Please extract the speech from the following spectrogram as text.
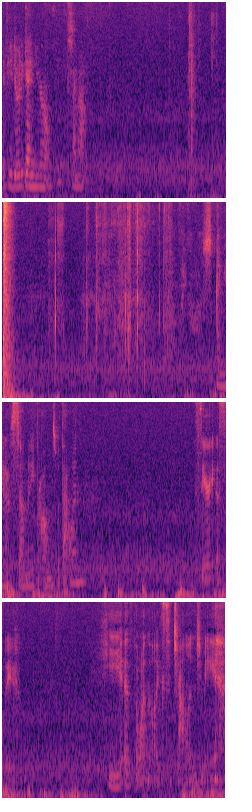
if you do it again, you're timeout. Oh my I'm going to have so many problems with that one. Seriously. He is the one that likes to challenge me.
